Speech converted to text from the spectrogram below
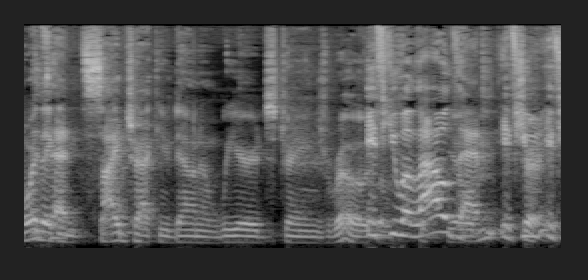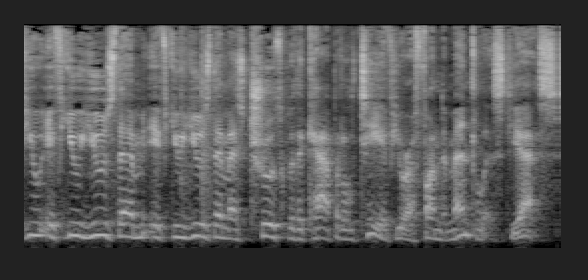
or they can sidetrack you down a weird, strange road. if you allow guilt. them, if Sure. you if you if you use them, if you use them as truth with a capital T, if you're a fundamentalist, yes.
